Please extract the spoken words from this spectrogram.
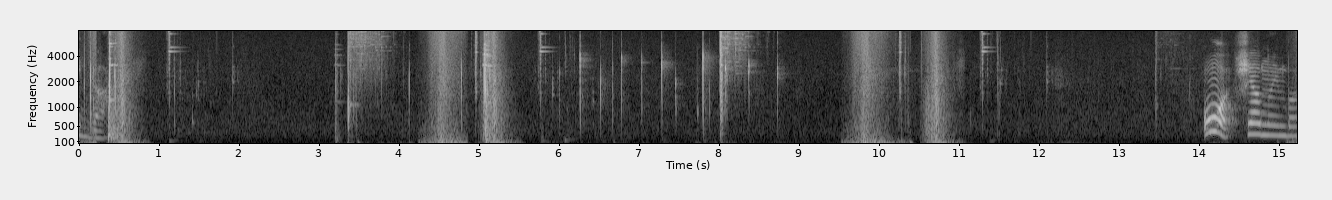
Еда. О, ще одну імба.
